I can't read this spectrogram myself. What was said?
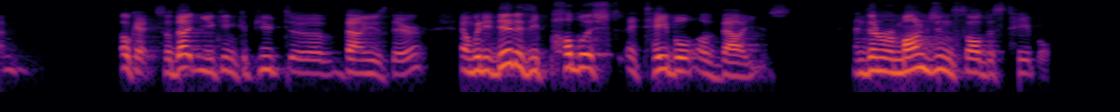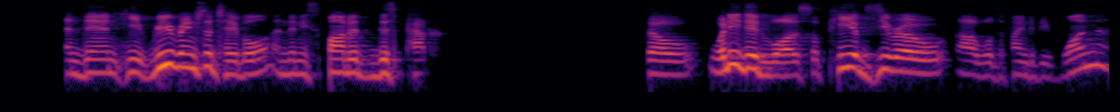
Um, okay, so that you can compute uh, values there. And what he did is he published a table of values. And then Ramanujan saw this table. And then he rearranged the table and then he spotted this pattern. So what he did was, so P of zero uh, we'll define to be one, and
